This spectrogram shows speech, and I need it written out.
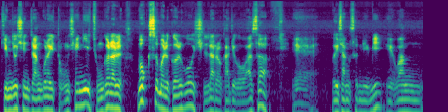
김유신 장군의 동생이 준 거를 목숨을 걸고 신라를 가지고 와서 예, 의상 스님이 예, 왕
